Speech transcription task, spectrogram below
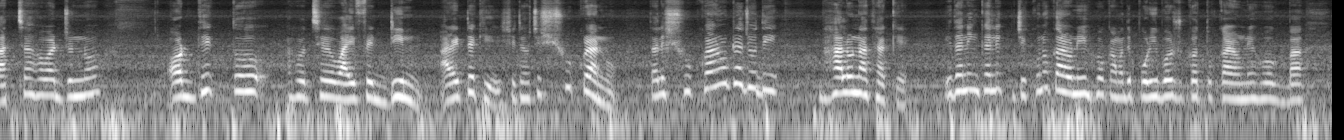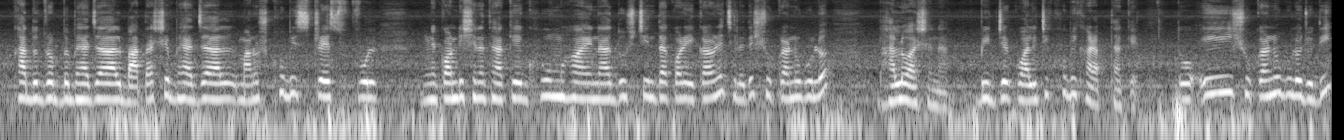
বাচ্চা হওয়ার জন্য অর্ধেক তো হচ্ছে ওয়াইফের ডিম, আরেকটা কি? সেটা হচ্ছে শুক্রাণু। তাহলে শুক্রাণুটা যদি ভালো না থাকে, ইদানিংকালে যে কোনো কারণেই হোক, আমাদের পরিবেশগত কারণে হোক বা খাদ্যদ্রব্য ভেজাল, বাতাসে ভেজাল, মানুষ খুবই স্ট্রেসফুল কন্ডিশনে থাকে, ঘুম হয় না, দুশ্চিন্তা করে, এই কারণে ছেলেদের শুক্রাণুগুলো ভালো আসে না। বীর্যের কোয়ালিটি খুবই খারাপ থাকে। তো এই শুক্রাণুগুলো যদি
